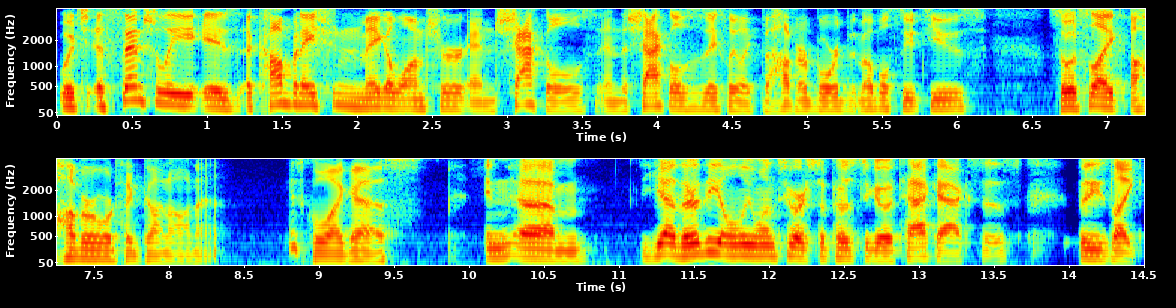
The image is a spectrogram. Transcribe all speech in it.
which essentially is a combination Mega Launcher and Shackles, and the Shackles is basically like the hoverboard that mobile suits use. So it's like a hoverboard with a gun on it. It's cool, I guess. And um, yeah, they're the only ones who are supposed to go attack Axis. But he's like,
